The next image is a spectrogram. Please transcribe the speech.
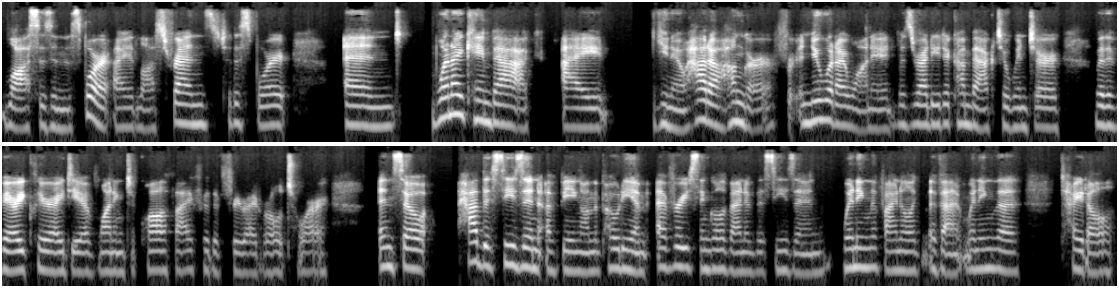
losses in the sport. I had lost friends to the sport. And when I came back, I, you know, had a hunger for, knew what I wanted, was ready to come back to winter with a very clear idea of wanting to qualify for the Freeride World Tour. And so had the season of being on the podium every single event of the season, winning the final event, winning the title,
